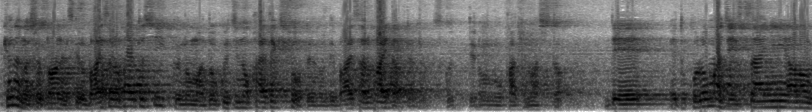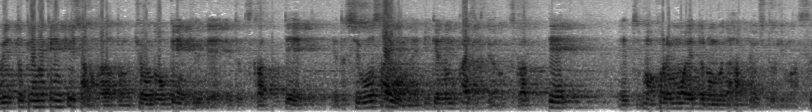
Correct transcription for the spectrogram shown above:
去年の仕事なんですけど、バイサルファイトシークのまあ独自の解析書というので、バイサルファイターというのを作って論文を書きました。で、えっと、これをまあ実際にあのウェット系の研究者の方との共同研究で、えっと、使って、えっと、死亡細胞のエピゲノム解析というのを使って、えっとまあ、これも、えっと、論文で発表しております。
